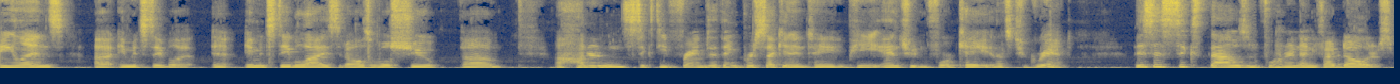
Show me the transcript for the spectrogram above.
any lens uh, image stable uh, image stabilized. It also will shoot um, 160 frames, I think, per second in 1080p and shoot in 4K, and that's two grand. This is $6,495.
